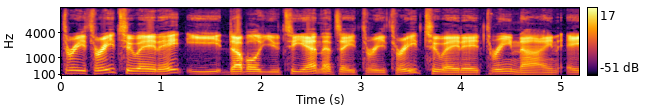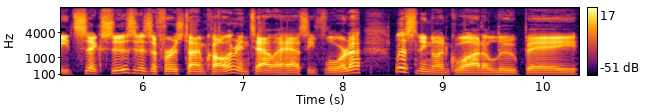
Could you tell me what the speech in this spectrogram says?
833-288-EWTN. That's 833-288-3986. Susan is a first-time caller in Tallahassee, Florida, listening on Guadalupe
